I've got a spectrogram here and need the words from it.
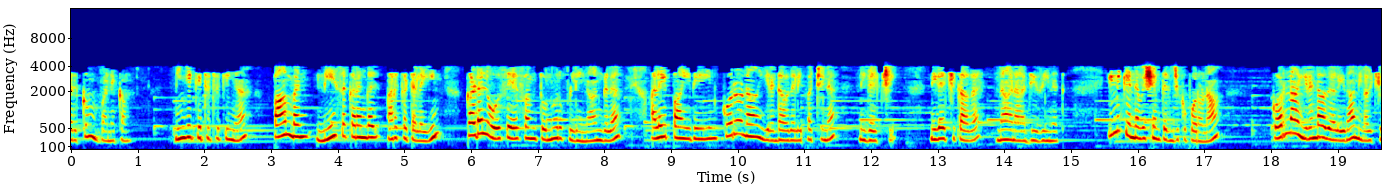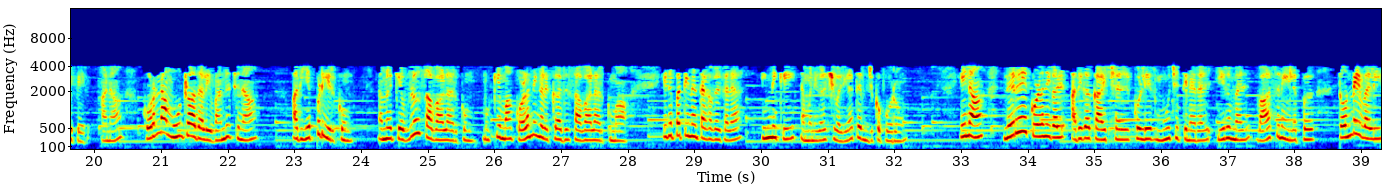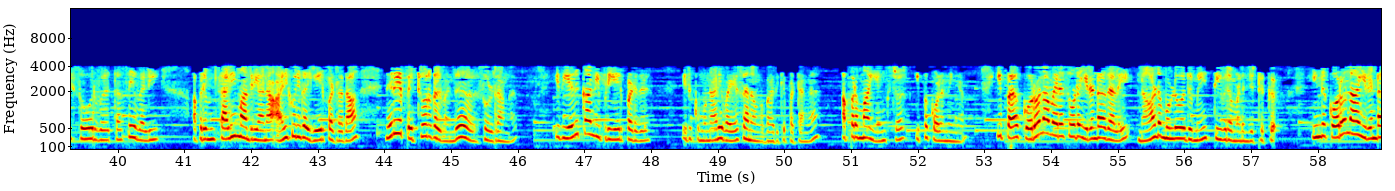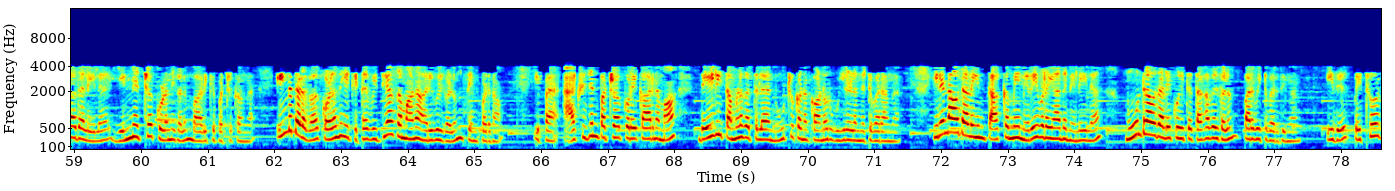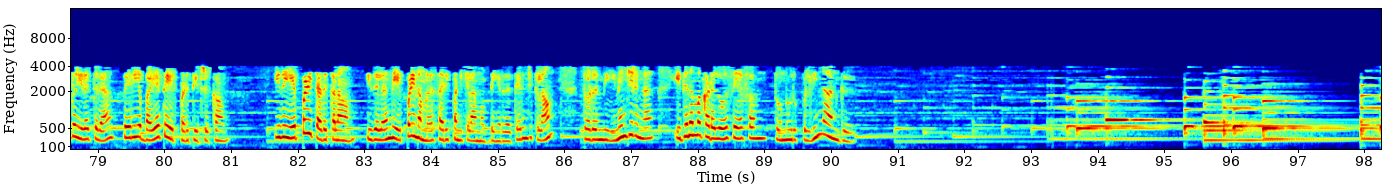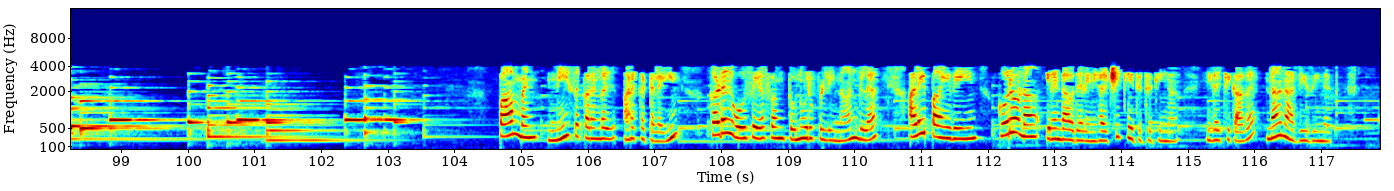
அனைவருக்கும் வணக்கம். நீங்க கேட்டுட்டு இருக்கீங்க பாம்பன் நேசக்கரங்கள் அறக்கட்டளையின் கடல் ஓசேஃபம் தொண்ணூறு புள்ளி நான்குல அலைப்பாயுதேயின் கொரோனா இரண்டாவது அலை பற்றின நிகழ்ச்சி. நிகழ்ச்சிக்காக நான் ஆஜி ஜீனத். இன்னைக்கு என்ன விஷயம் தெரிஞ்சுக்க போறோம்னா கொரோனா இரண்டாவது அலை தான் நிகழ்ச்சி பேர். ஆனா கொரோனா மூன்றாவது அலை வந்துச்சுன்னா அது எப்படி இருக்கும்? நம்மளுக்கு எவ்வளவு சவாலா இருக்கும்? முக்கியமா குழந்தைங்களுக்கு அது சவாலா இருக்குமா? இத பத்தின தகவல்களை இன்னைக்கு நம்ம நிகழ்ச்சி வழியா தெரிஞ்சுக்க போறோம். ஏன்னா நிறைய குழந்தைகள் அதிக காய்ச்சல் குளிர் மூச்சு திணறல் இருமல் வாசனை இழப்பு தொண்டை வலி சோர்வு தசை வலி அப்புறம் சளி மாதிரியான அறிகுறிகள் ஏற்படுறதா நிறைய பெற்றோர்கள் வந்து சொல்றாங்க. இது எதுக்காண்டி இப்படி ஏற்படுது? இதுக்கு முன்னாடி வயசானவங்க பாதிக்கப்பட்டாங்க. அப்புறமா யங்ஸ்டர்ஸ் இப்ப குழந்தைங்க. இப்ப கொரோனா வைரஸோட இரண்டாவது அலை நாடு முழுவதுமே தீவிரமடைஞ்சிட்டு இருக்கு. இந்த கொரோனா இரண்டாவது அலையில எண்ணற்ற குழந்தைகளும் பாதிக்கப்பட்டிருக்காங்க. இந்த தடவை குழந்தைங்க கிட்ட வித்தியாசமான அறிகுறிகளும் தென்படுதான். இப்ப ஆக்சிஜன் பற்றாக்குறை காரணமா டெய்லி தமிழகத்துல நூற்றுக்கணக்கானோர் உயிரிழந்துட்டு வராங்க. இரண்டாவது அலையின் தாக்கமே நிறைவடையாத நிலையில மூன்றாவது அலை குறித்த தகவல்களும் பரவிட்டு வருதுங்க. இது பெற்றோர்கள் இடத்துல பெரிய பயத்தை ஏற்படுத்திட்டு இருக்காம். இதை எப்படி தடுக்கலாம்? இதுல இருந்து எப்படி நம்மள சரி பண்ணிக்கலாம் அப்படிங்கறத தெரிஞ்சுக்கலாம். தொடர்ந்து இணைஞ்சிருங்க. இது நம்ம கடலோ சேஃபம் தொண்ணூறு புள்ளி நான்கு. பாம்பன் நேசக்கரங்கள் அறக்கட்டளையின் கடல் ஓசேஃபம் தொண்ணூறு புள்ளி நான்குல அலைப்பாயுதேயின் கொரோனா இரண்டாவது அலை நிகழ்ச்சி கேட்டுட்டு இருக்கீங்க. நிகழ்ச்சிக்காக நான் ஆர்ஜி ஜீனத்.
